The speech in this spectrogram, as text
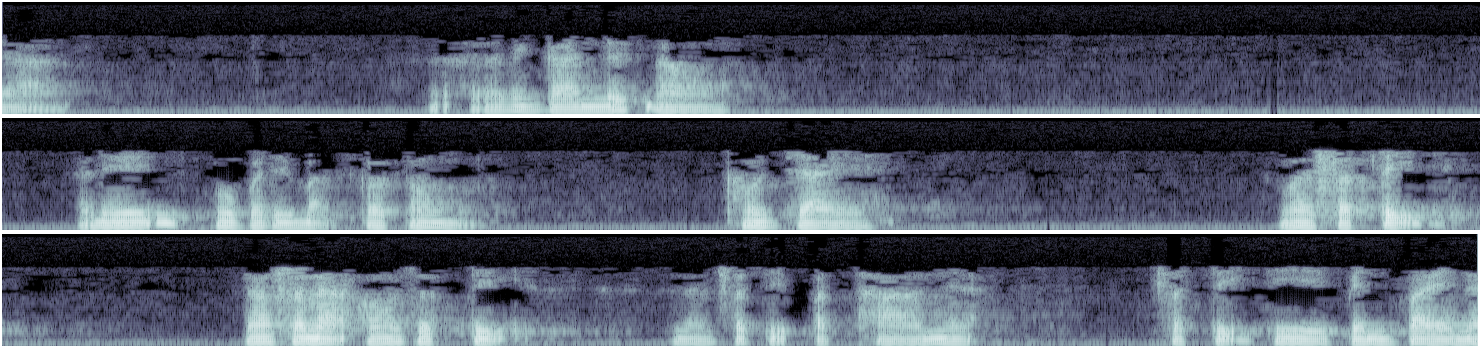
ญา เป็นการนึกเอาอันนี้ผู้ปฏิบัติก็ต้องเข้าใจ ว่าสติ ลักษณะของสติและสติปัฏฐานเนี่ย สติที่เป็นไปใน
